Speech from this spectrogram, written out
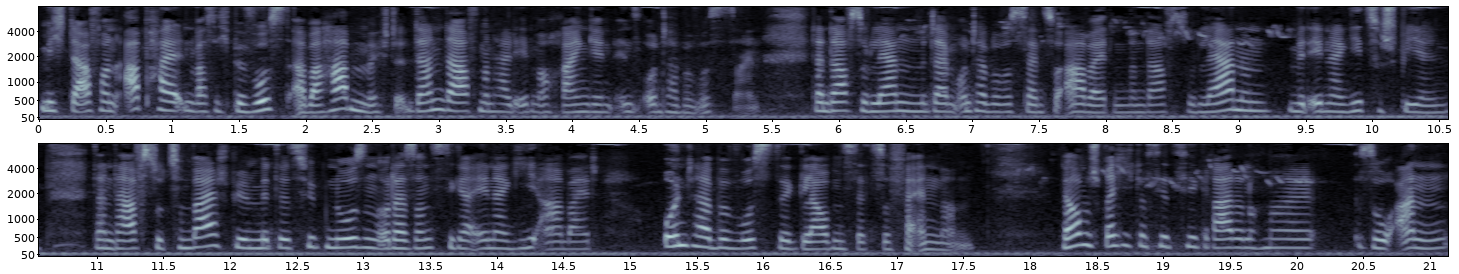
mich davon abhalten, was ich bewusst aber haben möchte, dann darf man halt eben auch reingehen ins Unterbewusstsein. Dann darfst du lernen, mit deinem Unterbewusstsein zu arbeiten. Dann darfst du lernen, mit Energie zu spielen. Dann darfst du zum Beispiel mittels Hypnosen oder sonstiger Energiearbeit unterbewusste Glaubenssätze verändern. Warum spreche ich das jetzt hier gerade nochmal so an,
